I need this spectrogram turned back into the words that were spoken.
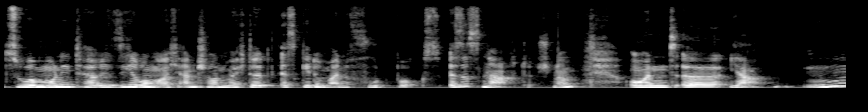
zur Monetarisierung euch anschauen möchtet, es geht um eine Foodbox. Es ist Nachtisch, ne? Und äh, ja, hm,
